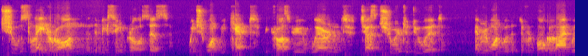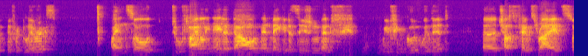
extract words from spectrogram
choose later on in the mixing process which one we kept because we weren't just sure to do it everyone with a different vocal line with different lyrics. And so to finally nail it down and make a decision and we feel good with it uh, just feels right. So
